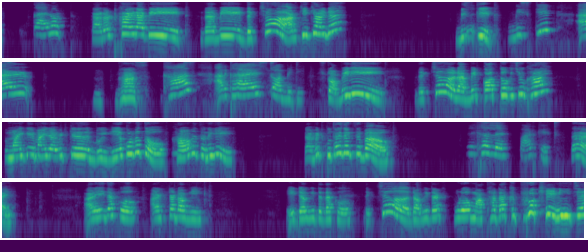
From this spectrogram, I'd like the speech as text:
ক্যারট ক্যারট খায় র্যাবিট র্যাবিট দেখছ? আর কি খায় রে? বিস্কিট বিস্কিট আর ঘাস। ঘাস আর খায় স্ট্রবেরি স্ট্রবেরি দেখছ? র্যাবিট কত কিছু খায়? তো মাইকে মাই র্যাবিটকে ইয়ে করবে তো? খাওয়াবে তো নাকি? র্যাবিট কোথায় দেখতে পাও? এখানে পার্কে। তাই? আর এই দেখো আরেকটা ডগি এই ডগিটা দেখো দেখছ? ডগিটার পুরো মাথাটাকে পুরো খেয়ে নিয়েছে।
